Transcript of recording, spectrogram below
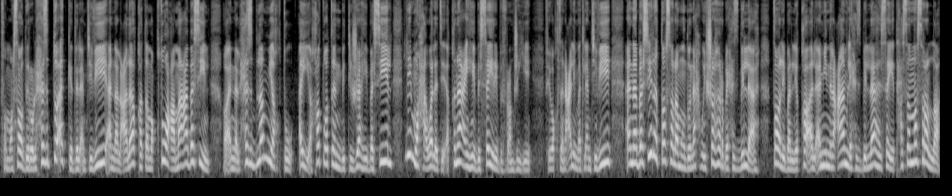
فمصادر الحزب تؤكد لل MTV أن العلاقة مقطوعة مع باسيل وأن الحزب لم يخطو أي خطوة باتجاه باسيل لمحاولة إقناعه بالسير بفرنجية في وقت علمت ال MTV أن باسيل اتصل منذ نحو شهر بحزب الله طالبا لقاء الأمين العام لحزب الله السيد حسن نصر الله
